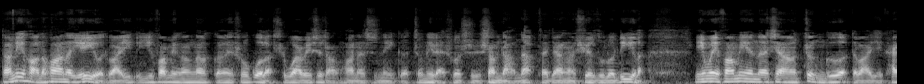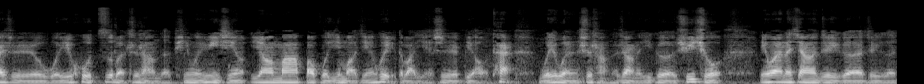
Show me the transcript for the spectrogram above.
当利好的话呢，也有对吧？一个一方面，刚刚刚才说过了，是外围市场的话呢，是那个整体来说是上涨的，再加上血足落地了。另外一方面呢，像正哥对吧，也开始维护资本市场的平稳运行，央妈包括银保监会对吧，也是表态维稳市场的这样的一个需求。另外呢，像这个这个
